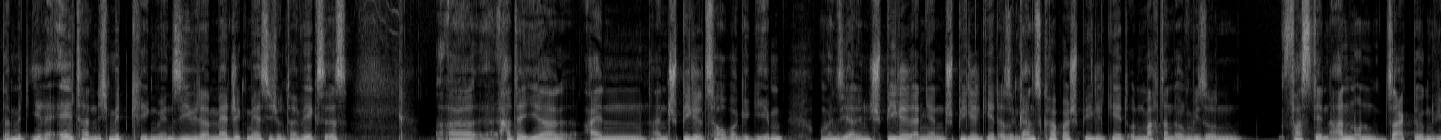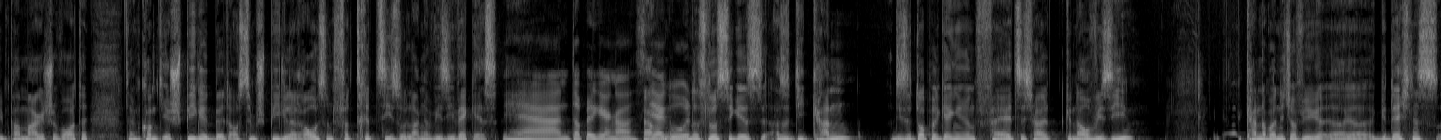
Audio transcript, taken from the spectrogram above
damit ihre Eltern nicht mitkriegen, wenn sie wieder Magic-mäßig unterwegs ist, hat er ihr einen, einen Spiegelzauber gegeben. Und wenn sie an den Spiegel, an ihren Spiegel geht, also einen Ganzkörperspiegel geht und macht dann irgendwie so ein fasst den an und sagt irgendwie ein paar magische Worte, dann kommt ihr Spiegelbild aus dem Spiegel raus und vertritt sie so lange, wie sie weg ist. Ja, ein Doppelgänger, sehr Ja, und- gut. Und das Lustige ist, also die kann, diese Doppelgängerin verhält sich halt genau wie sie, kann aber nicht auf ihr äh, Gedächtnis,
